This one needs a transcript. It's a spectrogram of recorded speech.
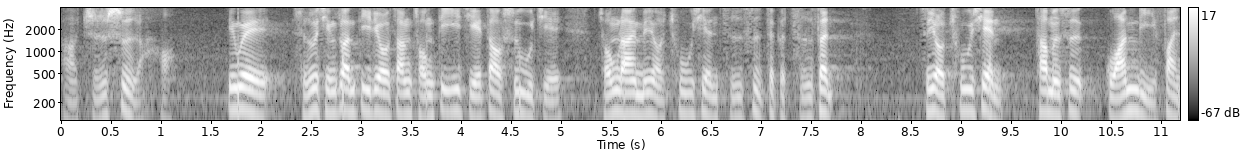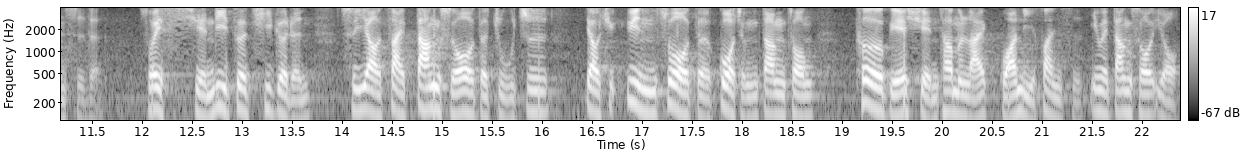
啊执事啊。哈。因为《使徒行传》第六章从第一节到十五节，从来没有出现执事这个职分，只有出现他们是管理饭食的，所以选立这七个人是要在当时候的组织要去运作的过程当中，特别选他们来管理饭食，因为当时候有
